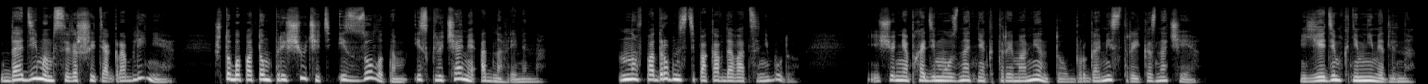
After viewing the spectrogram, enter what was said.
«Дадим им совершить ограбление, чтобы потом прищучить и с золотом, и с ключами одновременно. Но в подробности пока вдаваться не буду. Еще необходимо узнать некоторые моменты у бургомистра и казначея. Едем к ним немедленно.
